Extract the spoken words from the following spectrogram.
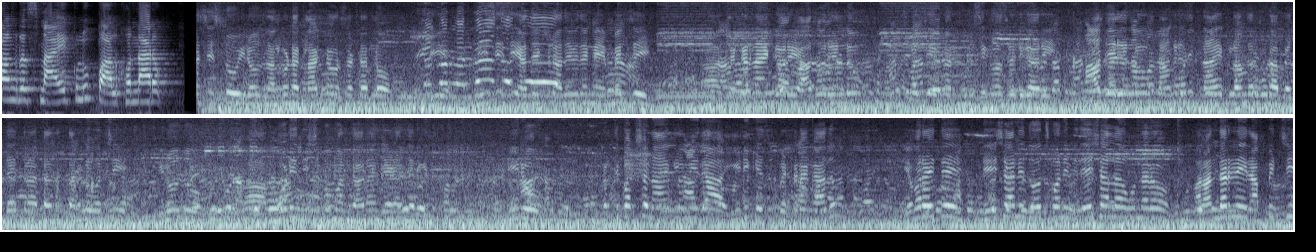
కాంగ్రెస్ నాయకులు పాల్గొన్నారు. ఆశిస్తూ ఈరోజు నల్గొండ క్లాక్ టవర్ సెంటర్లో బీసీసీ అధ్యక్షులు అదేవిధంగా ఎమ్మెల్సీ శంకర్ నాయక్ గారి ఆధ్వర్యంలో మురి శ్రీనివాస్ రెడ్డి గారి ఆధ్వర్యంలో కాంగ్రెస్ నాయకులందరూ కూడా పెద్ద ఎత్తున తరలి వచ్చి ఈరోజు మోడీ దిశబొమ్మను దానం చేయడం జరిగింది. మీరు ప్రతిపక్ష నాయకుల మీద ఈడీ కేసులు పెట్టడం కాదు ఎవరైతే దేశాన్ని దోచుకొని విదేశాల్లో ఉన్నారో వాళ్ళందరినీ రప్పించి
